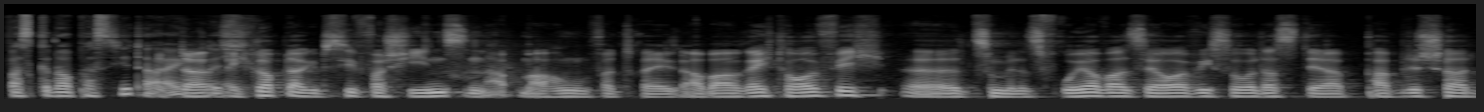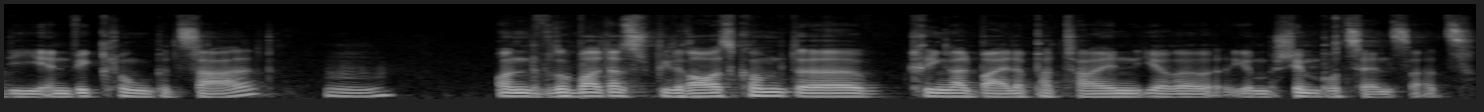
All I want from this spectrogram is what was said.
was genau passiert da Da, eigentlich? ich glaube, da gibt es die verschiedensten Abmachungen, Verträge. Aber recht häufig, äh, zumindest früher war es sehr häufig so, dass der Publisher die Entwicklung bezahlt. Mhm. Und sobald das Spiel rauskommt, äh, kriegen halt beide Parteien ihre, ihren bestimmten Prozentsatz.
